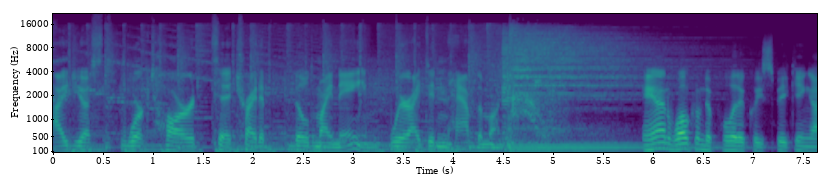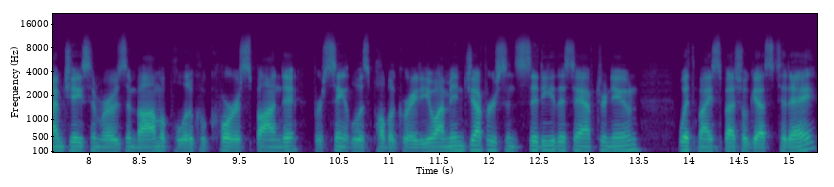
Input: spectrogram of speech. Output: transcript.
I just worked hard to try to build my name where I didn't have the money. And welcome to Politically Speaking. I'm Jason Rosenbaum, a political correspondent for St. Louis Public Radio. I'm in Jefferson City this afternoon with my special guest today.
